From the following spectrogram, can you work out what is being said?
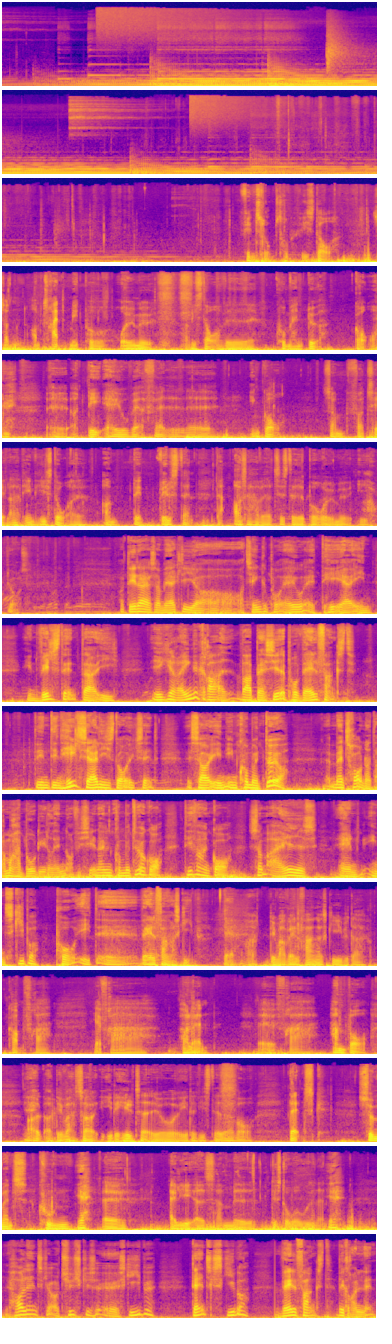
Finn Slumstrup, vi står sådan omtrent midt på Rømø, og vi står ved øh, kommandørgården. Øh, og det er jo i hvert fald øh, en gård, som fortæller en historie om den velstand, der også har været til stede på Rømø i Afgjort. Og det, der er så mærkeligt at, at, at tænke på, er jo, at det er en, en velstand, der i ikke ringe grad var baseret på valfangst. Det er en, det er en helt særlig historie, ikke sandt? Så en, en kommandør, man tror, når der må have boet en eller anden officer, nej, en kommandørgård, det var en gård, som ejedes af en, en skipper på et øh, valfangerskib. Ja, og det var valfangerskibe, der kom fra, ja, fra Holland, øh, fra Hamburg, ja. og, og det var så i det hele taget jo et af de steder, hvor dansk sømandskunde Ja. øh, allierede sig med det store udland. Ja, hollandske og tyske øh, skibe, dansk skipper, valfangst ved Grønland.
